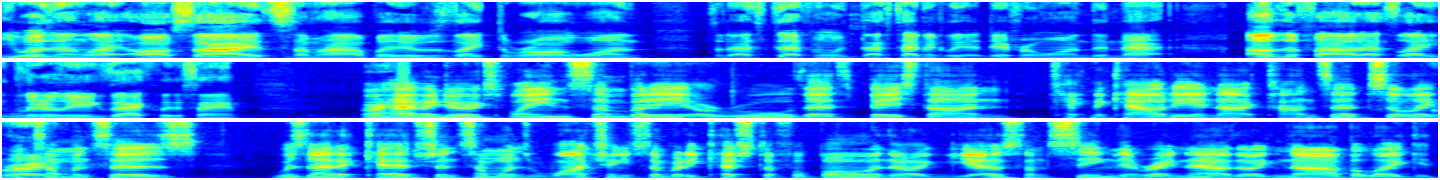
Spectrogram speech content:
he wasn't like offside somehow, but it was like the wrong one. So that's definitely that's technically a different one than that other file that's like literally exactly the same. or having to explain somebody a rule that's based on technicality and not concept. So like when someone says, "Was that a catch?" and someone's watching somebody catch the football, and they're like, "Yes, I'm seeing it right now." They're like, "Nah, but like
